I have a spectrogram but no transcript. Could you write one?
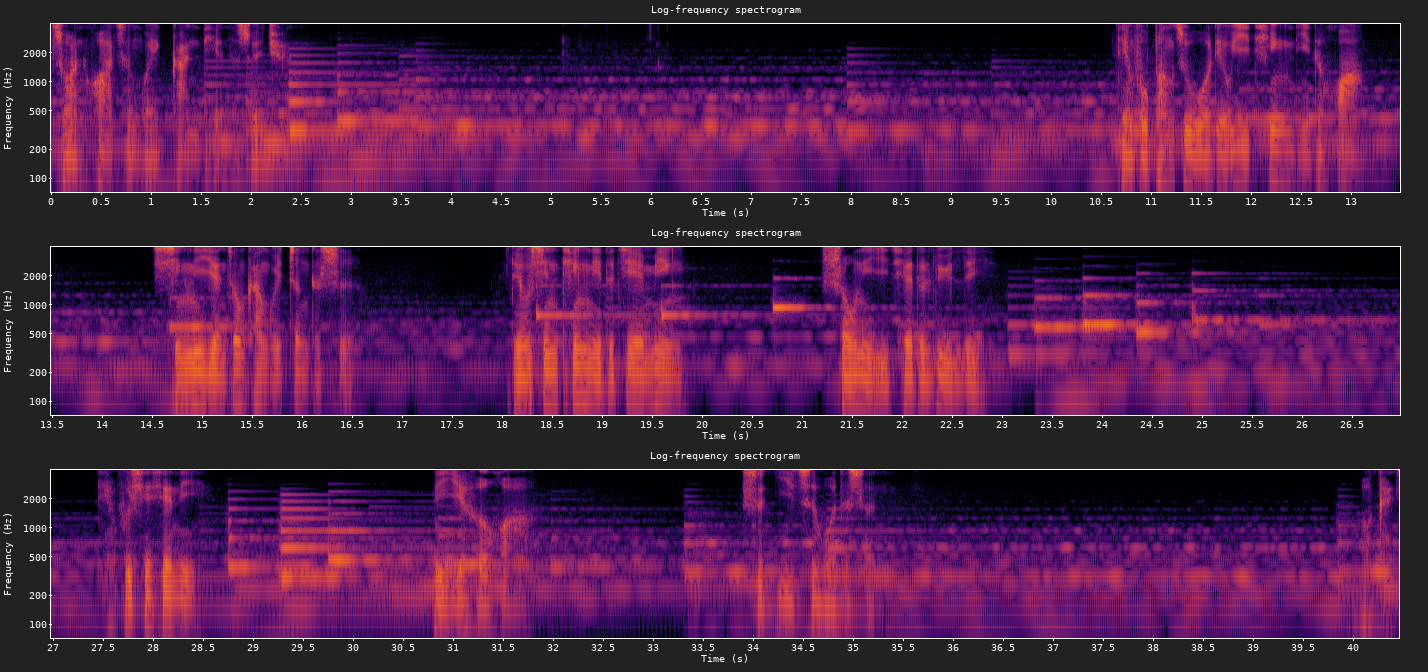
转化成为甘甜的水泉。天父帮助我留意听你的话，行你眼中看为正的事，留心听你的诫命，守你一切的律例。天父，谢谢你。你耶和华是医治我的神，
